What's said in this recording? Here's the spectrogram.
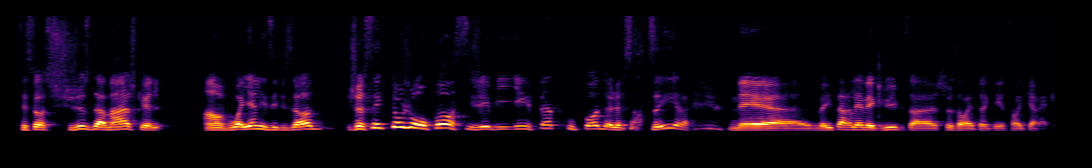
c'est ça, suis juste dommage que en voyant les épisodes, je sais toujours pas si j'ai bien fait ou pas de le sortir, mais euh, je vais y parler avec lui, puis je suis sûr que ça va être, ça va être correct.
